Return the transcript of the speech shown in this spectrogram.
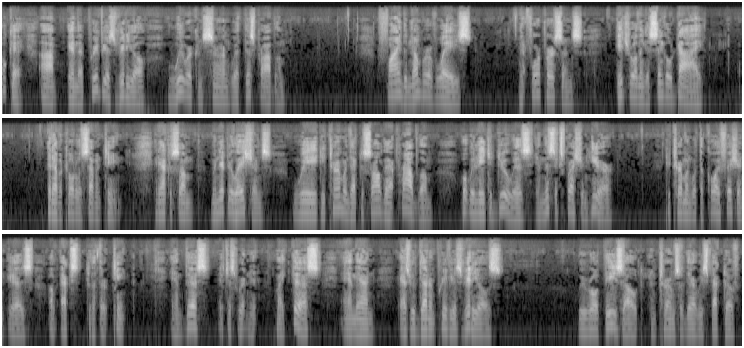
Okay, um, in the previous video, we were concerned with this problem. Find the number of ways that four persons, each rolling a single die, could have a total of 17. And after some manipulations, we determined that to solve that problem, what we need to do is, in this expression here, determine what the coefficient is of x to the 13th. And this is just written like this, and then as we've done in previous videos, we wrote these out in terms of their respective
